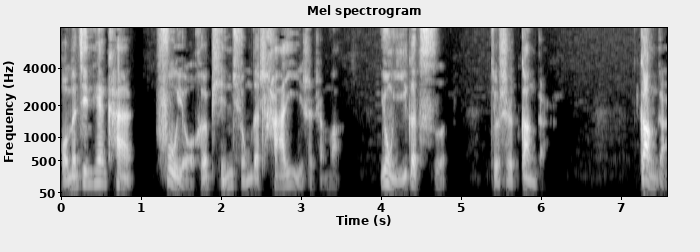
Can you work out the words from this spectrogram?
我们今天看富有和贫穷的差异是什么？用一个词，就是杠杆。杠杆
